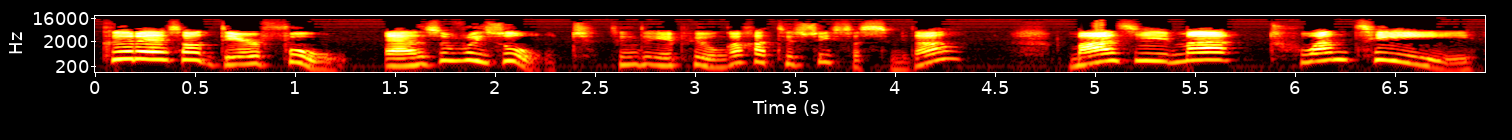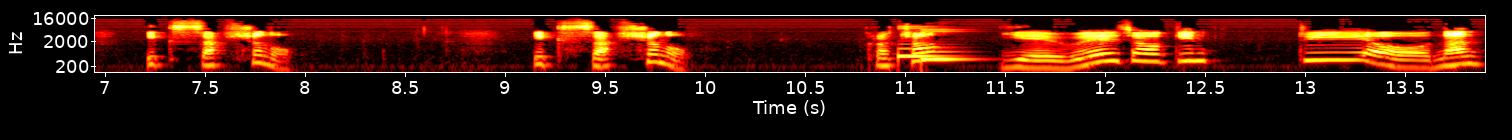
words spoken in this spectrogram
그래서 therefore, as a result 등등의 표현과 같을 수 있었습니다. 마지막 20 exceptional exceptional 그렇죠? 예외적인 뛰어난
